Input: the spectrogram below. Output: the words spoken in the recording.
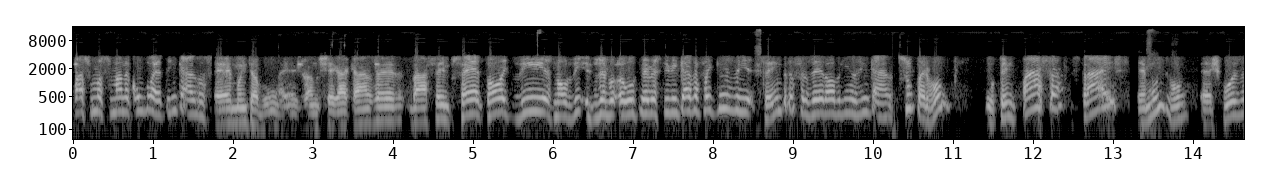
passo uma semana completa em casa. É muito bom. É, quando chega a casa, dá sempre 7, 8 dias, 9 dias. Por exemplo, a última vez que estive em casa foi 15 dias. Sempre a fazer obrinhas em casa. Super bom. O tempo passa, traz, é muito bom. A esposa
